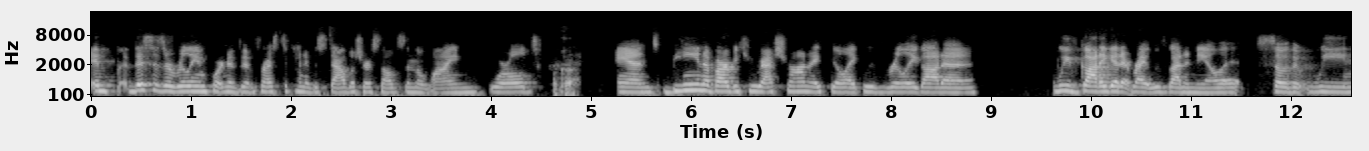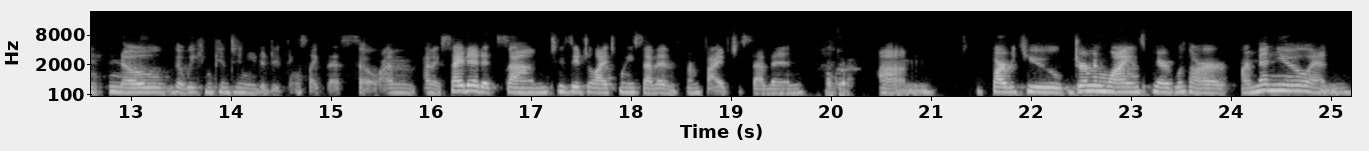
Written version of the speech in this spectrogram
imp- this is a really important event for us to kind of establish ourselves in the wine world Okay. and being a barbecue restaurant i feel like we've really got to we've got to get it right. We've got to nail it so that we know that we can continue to do things like this. So I'm I'm excited. It's um Tuesday, July 27th from 5 to 7. Okay. Um barbecue German wines paired with our our menu and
